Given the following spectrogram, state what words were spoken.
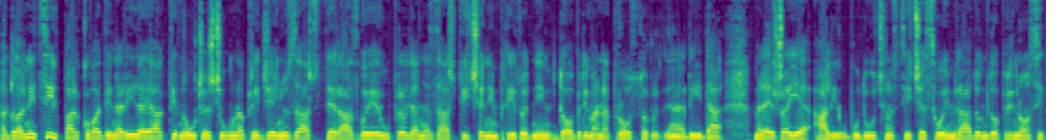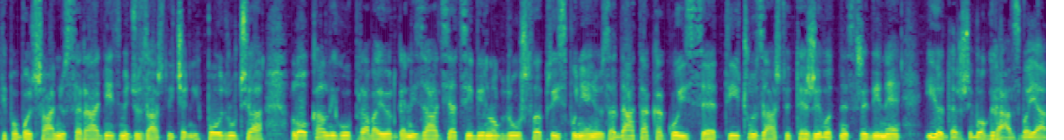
A glavni cilj parkova Dinarida je aktivno učešće u unapređenju zaštite razvoja i upravljanja zaštićenim prirodnim dobrima na prostoru Dinarida. Mreža je, ali u budućnosti će svojim radom doprinositi poboljšanju saradnje između zaštićenih područja, lokalnih uprava i organizacija civilnog društva pri ispunjenju zadataka koji se tiču zaštite životne sredine i održivog razvoja.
